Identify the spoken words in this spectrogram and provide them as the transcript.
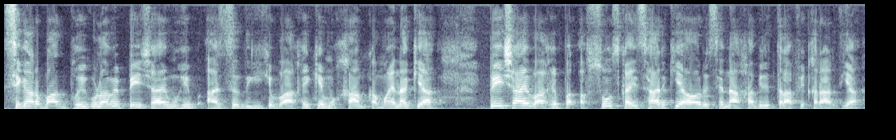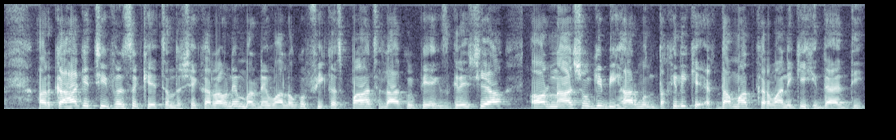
सिकंदराबाद, भोईगुड़ा में पेश आए मुहिब आजदगी के वाक़े के मुकाम का मुआयना किया। पेश आए वाक़े पर अफसोस का इजहार किया और इसे नाकाबिल तलाफ़ी करार दिया और कहा कि चीफ मिनिस्टर के चंद्रशेखर राव ने मरने वालों को फीकस पाँच लाख रुपये एक्सग्रेशिया और नाशों की बिहार मुंतकली के इकदाम करवाने की हिदायत दी।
